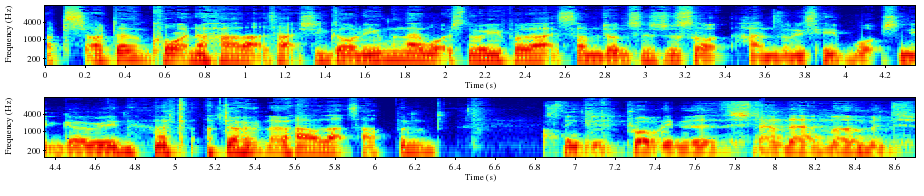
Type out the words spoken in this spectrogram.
I, just, I, don't quite know how that's actually gone in when they watch the replay. Like Sam Johnstone's just like hands on his hip watching it go in. I don't know how that's happened. I think it's probably the standout moment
